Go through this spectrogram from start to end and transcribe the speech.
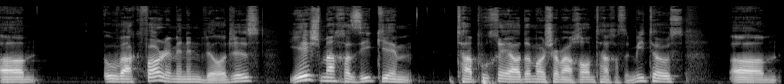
Um, Uvakfarim and in villages, Yesh Machazikim Tapuche Adam Osher Machom Tachas Mitos. Um,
